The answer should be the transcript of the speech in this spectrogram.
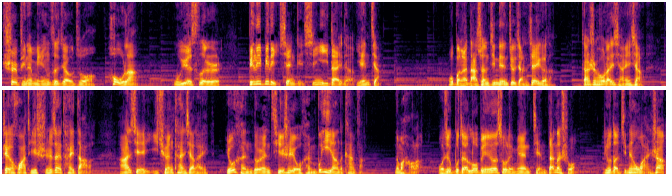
视频的名字叫做《后浪》，五月四日，哔哩哔哩献给新一代的演讲。我本来打算今天就讲这个的，但是后来想一想，这个话题实在太大了，而且一圈看下来，有很多人其实有很不一样的看法。那么好了，我就不在洛宾热搜里面简单的说，留到今天晚上，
